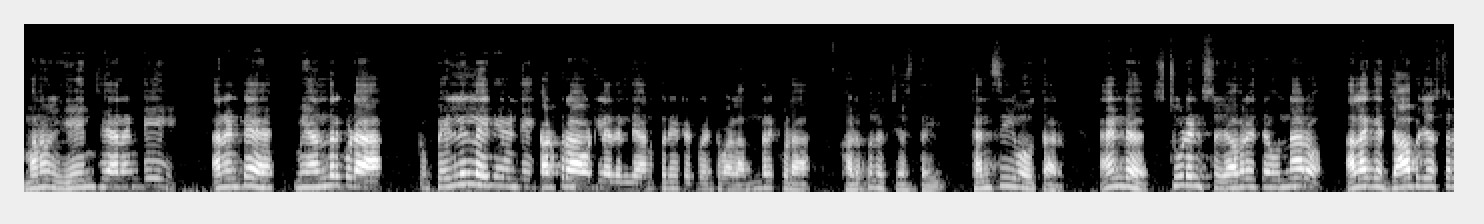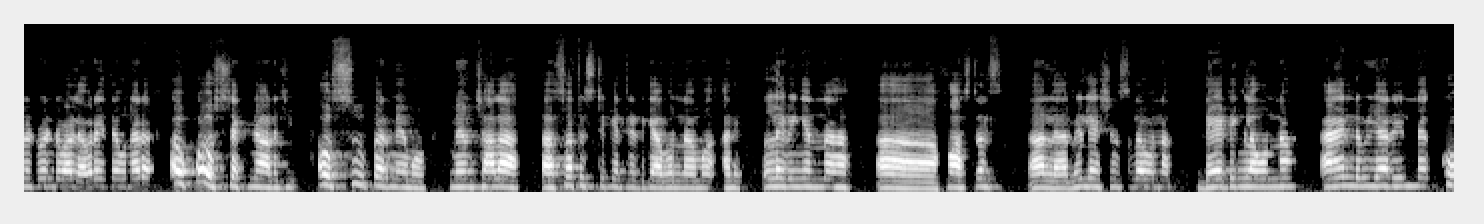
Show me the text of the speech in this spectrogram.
మనం ఏం చేయాలండి? అని అంటే మీ అందరు కూడా పెళ్ళిళ్ళు అయినాయండి కడుపు రావట్లేదండి అనుకునేటటువంటి వాళ్ళందరికీ కూడా కడుపులు వచ్చేస్తాయి కన్సీవ్ అవుతారు. అండ్ స్టూడెంట్స్ ఎవరైతే ఉన్నారో అలాగే జాబ్ చేస్తున్నటువంటి వాళ్ళు ఎవరైతే ఉన్నారో ఓ పోస్ట్ టెక్నాలజీ ఓ సూపర్ మేము మేము చాలా సఫిస్టికేటెడ్గా ఉన్నాము అని లివింగ్ ఇన్ హాస్టల్స్ రిలేషన్స్లో ఉన్నాం డేటింగ్లో ఉన్నాం and we're in co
